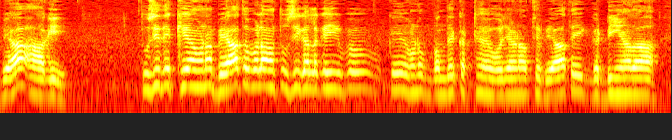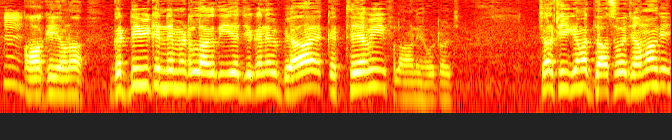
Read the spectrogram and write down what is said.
ਵਿਆਹ ਆ ਗਏ ਤੁਸੀਂ ਦੇਖਿਆ ਹੋਣਾ ਵਿਆਹ ਤੋਂ ਪਹਿਲਾਂ ਤੁਸੀਂ ਗੱਲ ਕਹੀ ਕਿ ਹੁਣ ਬੰਦੇ ਇਕੱਠੇ ਹੋ ਜਾਣਾ ਉੱਥੇ ਵਿਆਹ ਤੇ ਗੱਡੀਆਂ ਦਾ। ਆ ਕੇ ਆਉਣਾ ਗੱਡੀ ਵੀ ਕਿੰਨੇ ਮਿੰਟ ਲੱਗਦੀ ਹੈ ਜੇ ਕਹਿੰਦੇ ਵਿਆਹ ਕਿੱਥੇ ਆ ਵੀ ਫਲਾਣੇ ਹੋਟਲ 'ਚ ਚਲ ਠੀਕ ਹੈ ਮੈਂ 10 ਵਜੇ ਜਾਵਾਂਗੇ।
